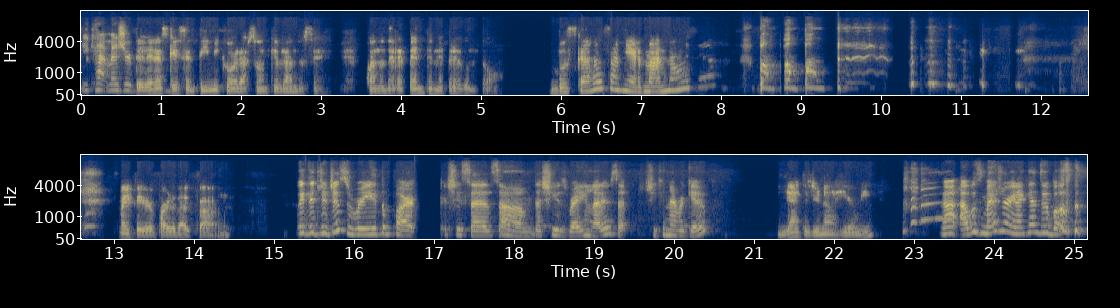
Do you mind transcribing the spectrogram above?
You can't measure De beauty. veras que sentí mi corazón quebrándose cuando de repente me preguntó, ¿buscabas a mi hermano? Bum, bum, bum. My favorite part of that song. Wait, did you just read the part she says um that she is writing letters that she can never give? Yeah, did you not hear me? No, I was measuring. I can't do both.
